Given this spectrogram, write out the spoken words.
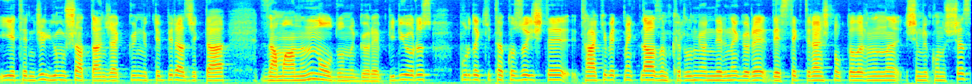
yeterince yumuşattı ancak günlükte birazcık daha zamanının olduğunu görebiliyoruz. Buradaki takozu işte takip etmek lazım. Kırılım yönlerine göre destek direnç noktalarını şimdi konuşacağız.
